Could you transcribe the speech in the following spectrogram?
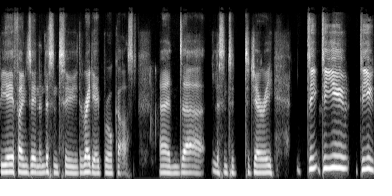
my earphones in and listen to the radio broadcast and uh, listen to, to Jerry. Do, do you do you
